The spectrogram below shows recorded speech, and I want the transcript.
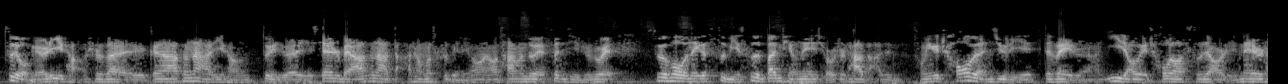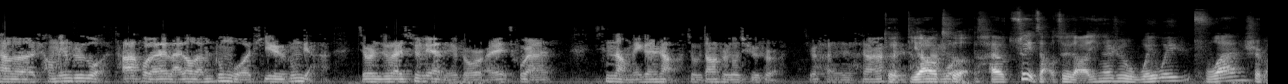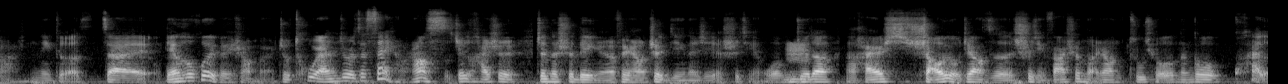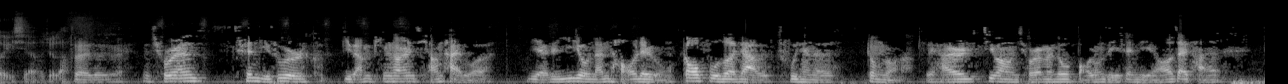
最有名的一场是在跟阿森纳的一场对决里，先是被阿森纳打成了四比零，然后他们队奋起直追。最后那个四比四扳平那一球是他打进的，从一个超远距离的位置啊，一脚给抽到死角里，那是他的成名之作。他后来来到咱们中国踢这个中甲，就是就在训练的时候，哎，突然心脏没跟上，就当时就去世了。就很让人对迪奥特，还有最早最早应该是维维福安是吧？那个在联合会杯上面就突然就是在赛场上死，这个还是真的是令人非常震惊的这些事情。我们觉得啊，还是少有这样子事情发生吧，让足球能够快乐一些。我觉得，对对对，那球员身体素质比咱们平常人强太多了，也是依旧难逃这种高负荷下出现的。症状啊，所以还是希望球员们都保重自己身体，然后再谈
